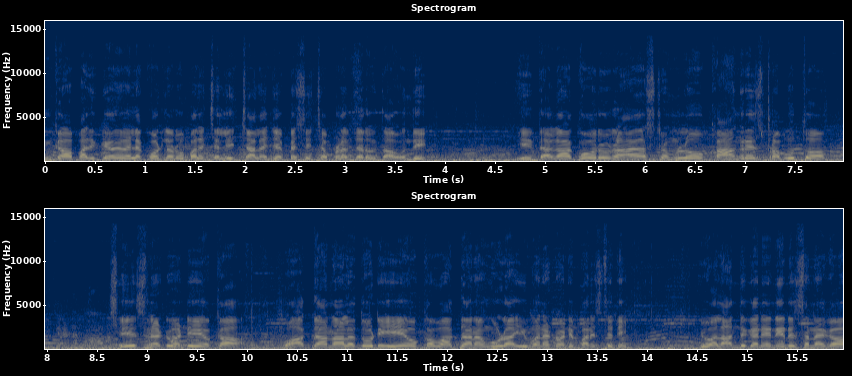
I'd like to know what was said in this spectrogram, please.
ఇంకా పది వేల కోట్ల రూపాయలు చెల్లించాలని చెప్పేసి చెప్పడం జరుగుతూ ఉంది. ఈ దగాకోరు రాష్ట్రంలో కాంగ్రెస్ ప్రభుత్వం చేసినటువంటి యొక్క వాగ్దానాలతోటి ఏ ఒక్క వాగ్దానం కూడా ఇవ్వనటువంటి పరిస్థితి. ఇవాళ అందుకనే నిరసనగా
